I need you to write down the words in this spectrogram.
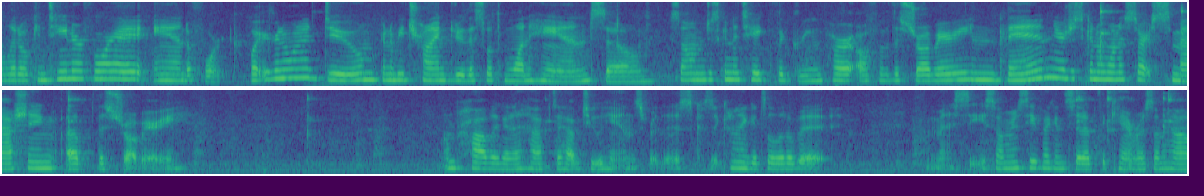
little container for it, and a fork. What you're gonna wanna do, I'm gonna be trying to do this with one hand, so, so I'm just gonna take the green part off of the strawberry, and then you're just gonna wanna start smashing up the strawberry. I'm probably gonna have to have two hands for this because it kind of gets a little bit messy. So I'm gonna see if I can set up the camera somehow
